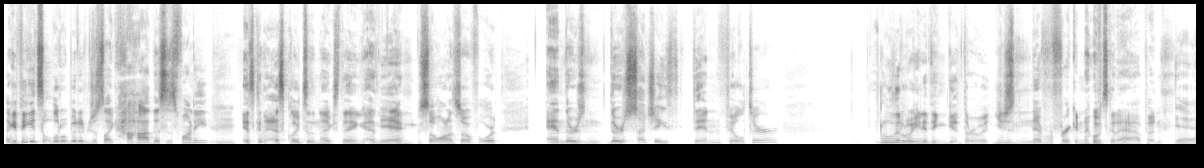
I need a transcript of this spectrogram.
Like if he gets a little bit of just like, haha, this is funny, Mm. it's gonna escalate to the next thing and, Yeah. and so on and so forth. And there's there's such a thin filter. Literally anything can get through it. You just never freaking know what's gonna happen. Yeah,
